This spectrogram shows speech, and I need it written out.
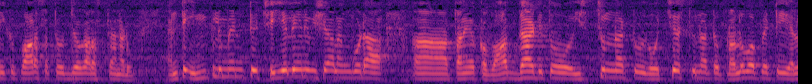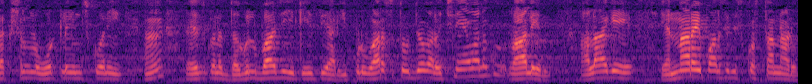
మీకు వారసత్వ ఉద్యోగాలు వస్తాయన్నాడు అంటే ఇంప్లిమెంట్ చేయలేని విషయాలను కూడా తన యొక్క వాగ్దాటితో ఇస్తున్నట్టు వచ్చేస్తున్నట్టు ప్రలోభ పెట్టి ఎలక్షన్లో ఓట్లు వేయించుకొని ఆ, వేసుకున్న దగులుబాజీ కేసీఆర్. ఇప్పుడు వారసత్వ ఉద్యోగాలు వచ్చినాయి వాళ్ళకు? రాలేదు. అలాగే ఎన్ఆర్ఐ పాలసీ తీసుకొస్తున్నాడు.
